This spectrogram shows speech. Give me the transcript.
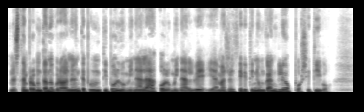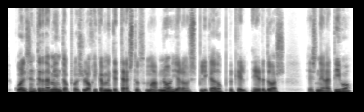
están preguntando probablemente por un tipo luminal A o luminal B y además nos dice que tiene un ganglio positivo. ¿Cuál es el tratamiento? Pues lógicamente trastuzumab no, ya lo hemos explicado, porque el ER2 es negativo.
